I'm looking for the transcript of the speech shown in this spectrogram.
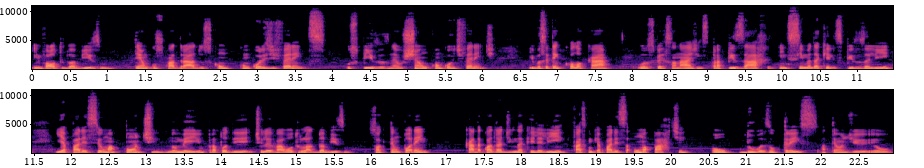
em volta do abismo tem alguns quadrados com, com cores diferentes. Os pisos, né? O chão com cor diferente. E você tem que colocar os personagens para pisar em cima daqueles pisos ali e aparecer uma ponte no meio para poder te levar ao outro lado do abismo. Só que tem um porém. Cada quadradinho daquele ali faz com que apareça uma parte ou duas ou três, até onde eu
